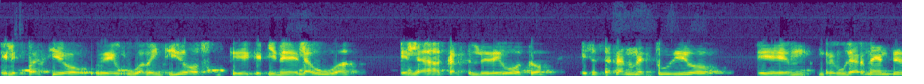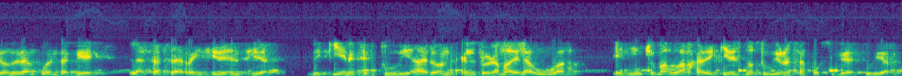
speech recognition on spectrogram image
el espacio de UBA 22 que, que tiene la UBA en la cárcel de Devoto, ellos sacan un estudio eh, regularmente donde dan cuenta que la tasa de reincidencia de quienes estudiaron en el programa de la UBA es mucho más baja de quienes no tuvieron esa posibilidad de estudiar.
